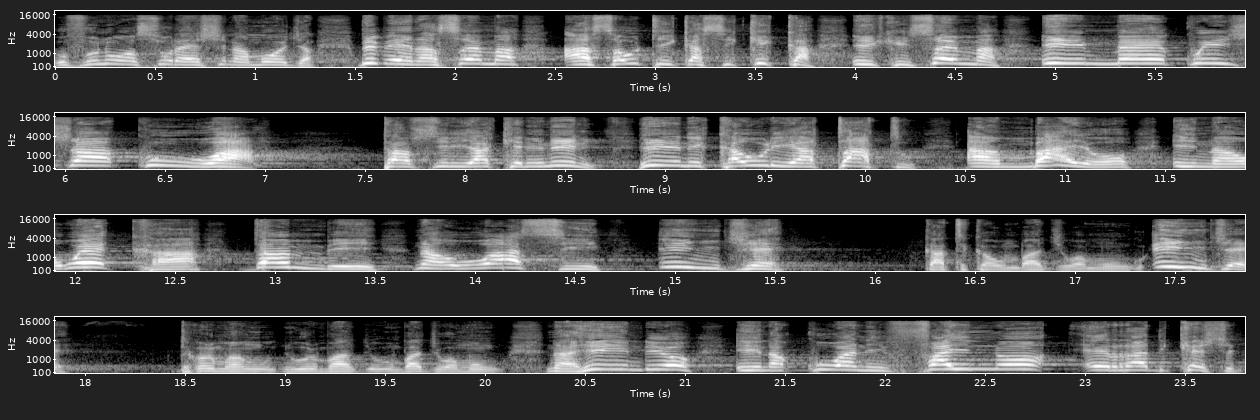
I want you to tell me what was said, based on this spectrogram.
Ufunuo sura ya ishirini na moja. Biblia inasema sauti ikasikika ikisema imekwisha kuwa. Tafsiri yake ni nini? Hii ni kauli ya tatu ambayo inaweka dhambi na uasi nje katika uumbaji wa Mungu, nje uumbaji wa Mungu, na hii ndio inakuwa ni final eradication,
